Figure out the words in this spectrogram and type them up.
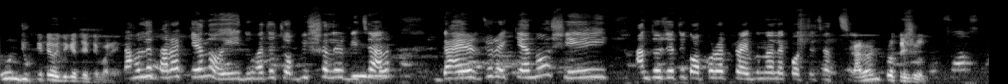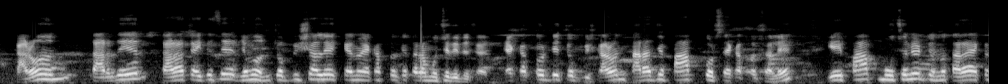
কোন যুক্তিতে ওইদিকে যেতে পারে? তাহলে তারা কেন এই দুহাজার চব্বিশ সালের বিচার গায়ের জোরে কেন সেই আন্তর্জাতিক অপরাধ ট্রাইব্যুনালে করতে চাচ্ছে? কারণ প্রতিশোধ। কারণ তাদের তারা চাইতেছে যেমন চব্বিশ সালে কেন একাত্তরকে তারা মুছে দিতে চায়। একাত্তর যে চব্বিশ কারণ তারা যে পাপ করছে একাত্তর সালে এই পাপ মোচনের জন্য তারা একটা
